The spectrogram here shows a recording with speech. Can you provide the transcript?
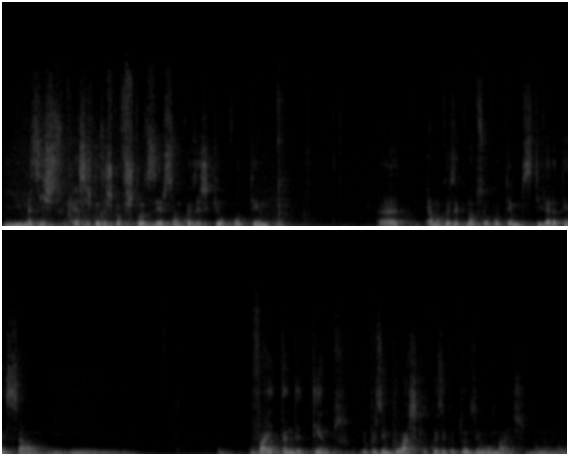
E, mas isto, estas coisas que eu vos estou a dizer, são coisas que eu com o tempo, uh, é uma coisa que uma pessoa com o tempo, se tiver atenção e, e vai estando atento, eu, por exemplo, eu acho que a coisa que eu estou a desenvolver mais no, no,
